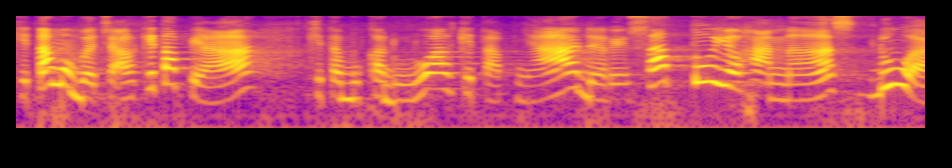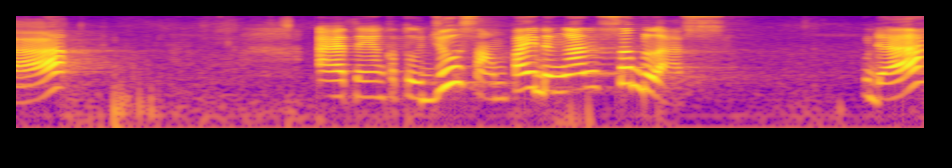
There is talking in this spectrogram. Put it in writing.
kita mau baca Alkitab ya. Kita buka dulu Alkitabnya dari 1 Yohanes 2 ayatnya yang ketujuh sampai dengan 11. Udah?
